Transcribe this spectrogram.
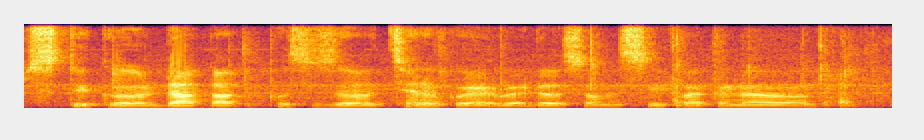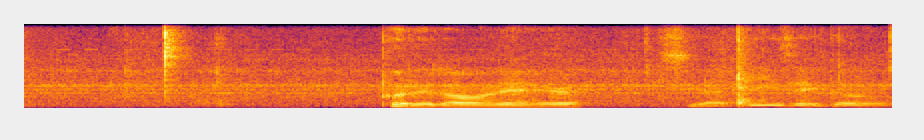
stick a uh, Doc Octopus's uh, tentacle at right there. So I'm gonna see if I can uh, put it on in here. See how easy it goes.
